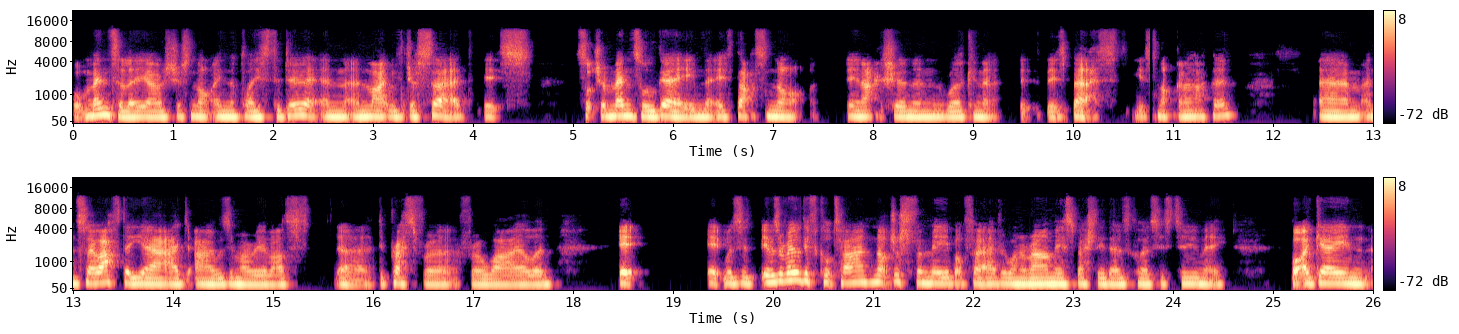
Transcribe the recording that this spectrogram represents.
but mentally, I was just not in the place to do it. And and like we've just said, it's such a mental game that if that's not in action and working at its best, it's not going to happen. Um, and so after, yeah, I, I was in my room. I was uh, depressed for for a while, and it it was a, it was a really difficult time, not just for me, but for everyone around me, especially those closest to me. But again,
